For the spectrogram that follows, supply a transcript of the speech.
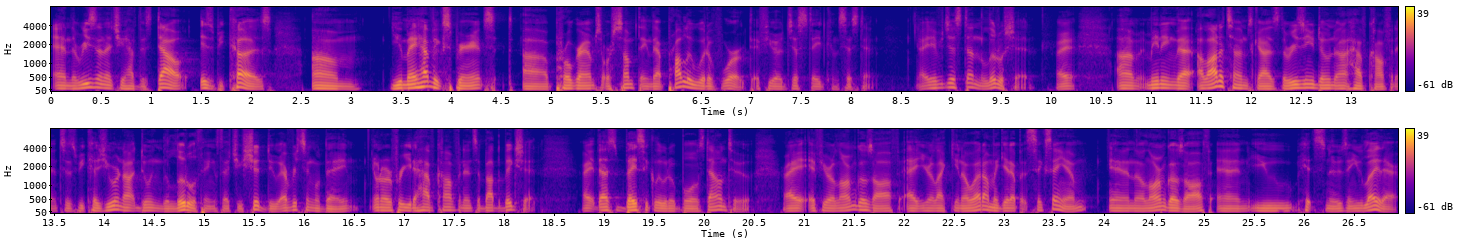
And the reason that you have this doubt is because um, you may have experienced uh, programs or something that probably would have worked if you had just stayed consistent. Right? If you just done the little shit, right? Um, meaning that a lot of times, guys, the reason you do not have confidence is because you are not doing the little things that you should do every single day in order for you to have confidence about the big shit right? That's basically what it boils down to, right? If your alarm goes off, and you're like, you know what? I'm gonna get up at 6 a.m. and the alarm goes off, and you hit snooze and you lay there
